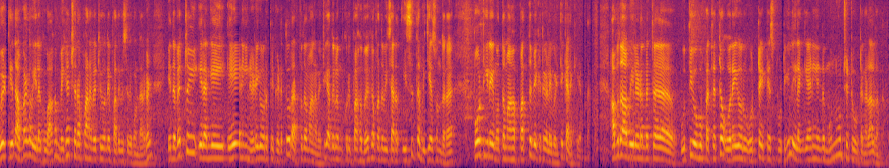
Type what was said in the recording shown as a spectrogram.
வீழ்த்தியது அவ்வளவு இலகுவாக மிகச்சிறப்பான வெற்றி ஒன்றை பதிவு செய்து கொண்டார்கள். இந்த வெற்றி இலங்கை ஏ அணியின் இளையோருக்கு கிடைத்த ஒரு அற்புதமான வெற்றி. அதிலும் குறிப்பாக வேகப்பந்து வீச்சாளர் இசித்த விஜயசுந்தர போட்டியிலே மொத்தமாக பத்து விக்கெட்டுகளை வெட்டி கலக்கியிருந்தார். அபுதாபியில் இடம்பெற்ற உத்தியோகப்பற்ற ஒரே ஒரு ஒற்றை டெஸ்ட் போட்டியில் இலங்கை அணி இன்று முன்னூற்றி எட்டு ஓட்டங்களால் வந்தது.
